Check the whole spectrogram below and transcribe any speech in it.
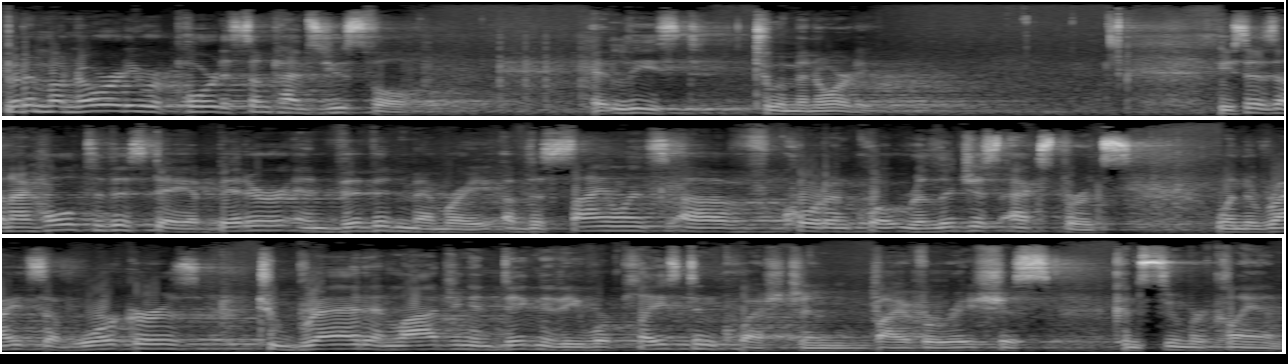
But a minority report is sometimes useful, at least to a minority. He says, And I hold to this day a bitter and vivid memory of the silence of quote unquote religious experts when the rights of workers to bread and lodging and dignity were placed in question by a voracious consumer clan.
